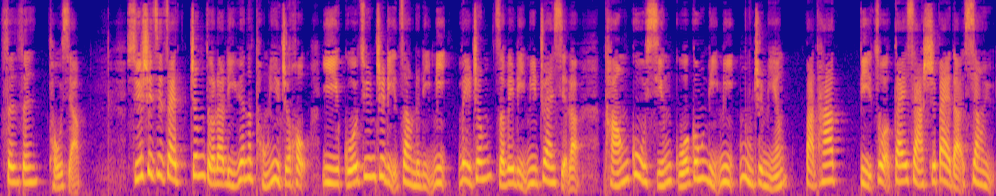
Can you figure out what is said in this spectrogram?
纷纷投降。徐世绩在征得了李渊的同意之后，以国君之礼葬了李密。魏征则为李密撰写了《唐故行国公李密墓志铭》，把他比作垓下失败的项羽，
